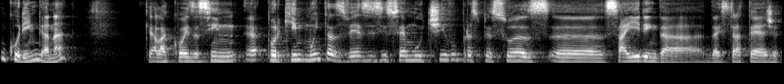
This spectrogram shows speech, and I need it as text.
um coringa, né? Aquela coisa assim, é, porque muitas vezes isso é motivo para as pessoas uh, saírem da, da estratégia.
